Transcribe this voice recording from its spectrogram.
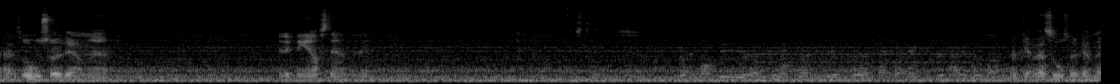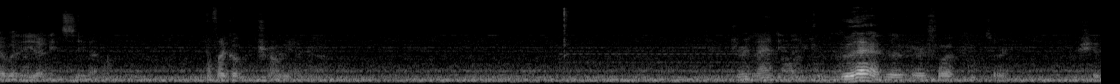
That's also down there. Anything else down there? Distance. Okay, that's also down there, but you don't need to see that. Have I got control yet? During landing. There, very far. Sorry. Shit.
